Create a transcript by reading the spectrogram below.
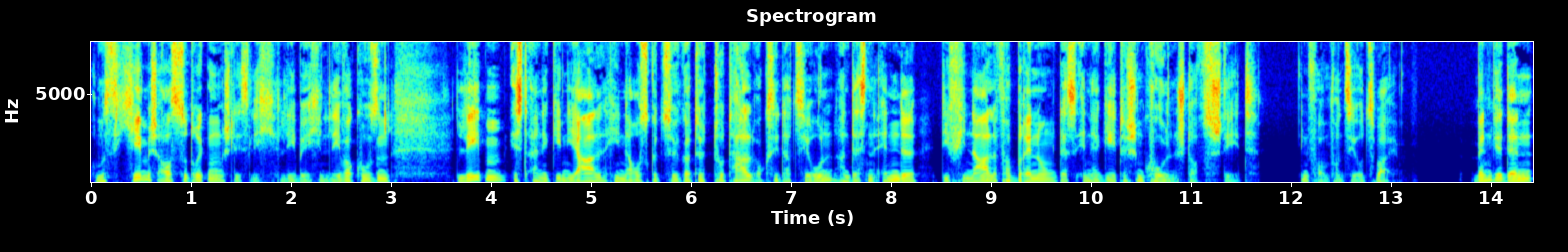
Um es chemisch auszudrücken, schließlich lebe ich in Leverkusen, Leben ist eine genial hinausgezögerte Totaloxidation, an dessen Ende die finale Verbrennung des energetischen Kohlenstoffs steht, in Form von CO2. Wenn wir denn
